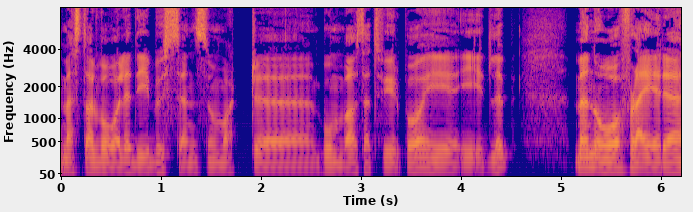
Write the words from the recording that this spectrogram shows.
Mest alvorlig de bussene som ble uh, bomba og satt fyr på i, i Idlib. Men òg flere,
